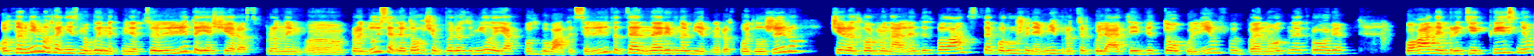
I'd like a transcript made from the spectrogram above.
Основні механізми виникнення целюліту, я ще раз про ним е, пройдуся для того, щоб ви розуміли, як позбуватися целюліту. Це нерівномірний розподіл жиру через гормональний дисбаланс, це порушення мікроциркуляції, відтоку лімфи, венозної крові, поганий притік кисню,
